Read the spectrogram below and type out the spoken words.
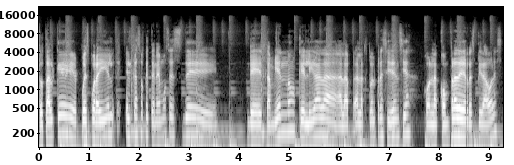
Total que, pues por ahí el, el caso que tenemos es de, de también, ¿no? Que liga a la, a la, a la actual presidencia con la compra de respiradores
